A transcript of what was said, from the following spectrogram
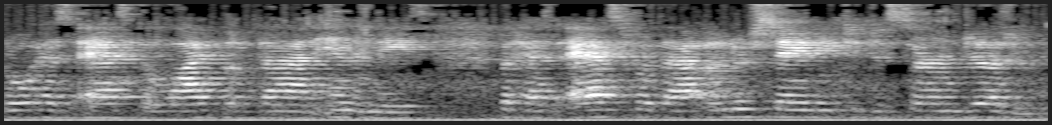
nor hast asked the life of thine enemies, but hast asked for thy understanding to discern judgment.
